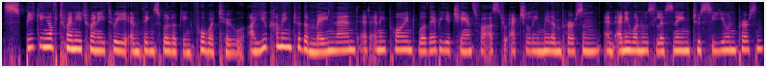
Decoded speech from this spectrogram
Speaking of 2023 and things we're looking forward to, are you coming to the mainland at any point? Will there be a chance for us to actually meet in person and anyone who's listening to see you in person?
